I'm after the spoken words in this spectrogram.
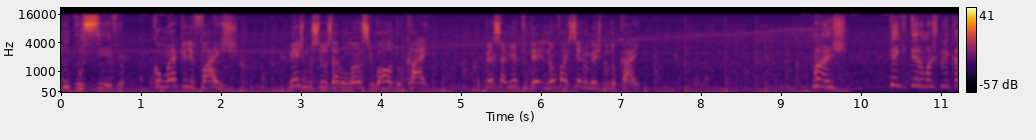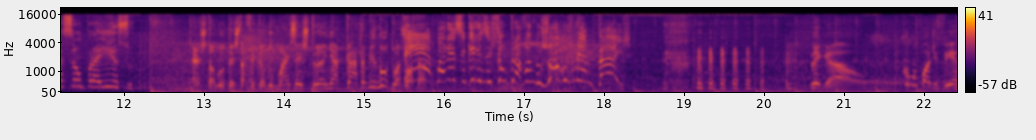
Impossível! Como é que ele faz? Mesmo se usar um lance igual ao do Kai, o pensamento dele não vai ser o mesmo do Kai. Mas tem que ter uma explicação pra isso. Esta luta está ficando mais estranha a cada minuto, Azota. É, parece que eles estão travando jogos mentais. Legal. Como pode ver,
